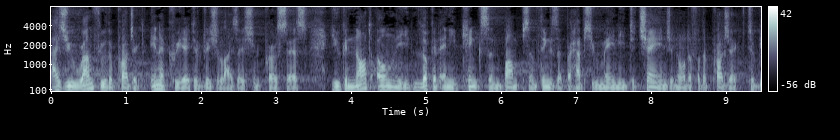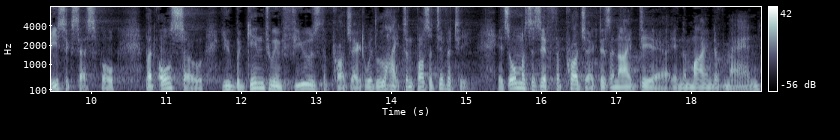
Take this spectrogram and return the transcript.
As you run through the project in a creative visualization process, you can not only look at any kinks and bumps and things that perhaps you may need to change in order for the project to be successful, but also you begin to infuse the project with light and positivity. It's almost as if the project is an idea in the mind of man.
